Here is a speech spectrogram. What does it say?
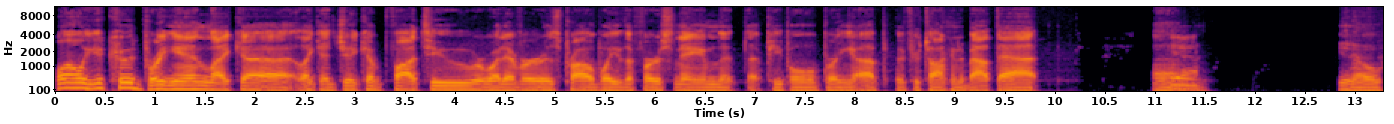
Well, you could bring in like uh like a Jacob Fatu or whatever is probably the first name that that people bring up if you're talking about that. Um, Yeah. You know,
